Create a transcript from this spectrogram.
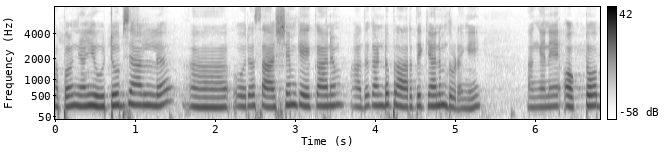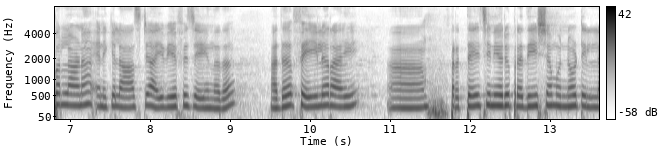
അപ്പോൾ ഞാൻ യൂട്യൂബ് ചാനലിൽ ഓരോ സാക്ഷ്യം കേൾക്കാനും അത് കണ്ട് പ്രാർത്ഥിക്കാനും തുടങ്ങി. അങ്ങനെ ഒക്ടോബറിലാണ് എനിക്ക് ലാസ്റ്റ് ഐ വി എഫ് ചെയ്യുന്നത്. അത് ഫെയിലറായി. പ്രത്യേകിച്ച് ഇനി ഒരു പ്രതീക്ഷ മുന്നോട്ടില്ല.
